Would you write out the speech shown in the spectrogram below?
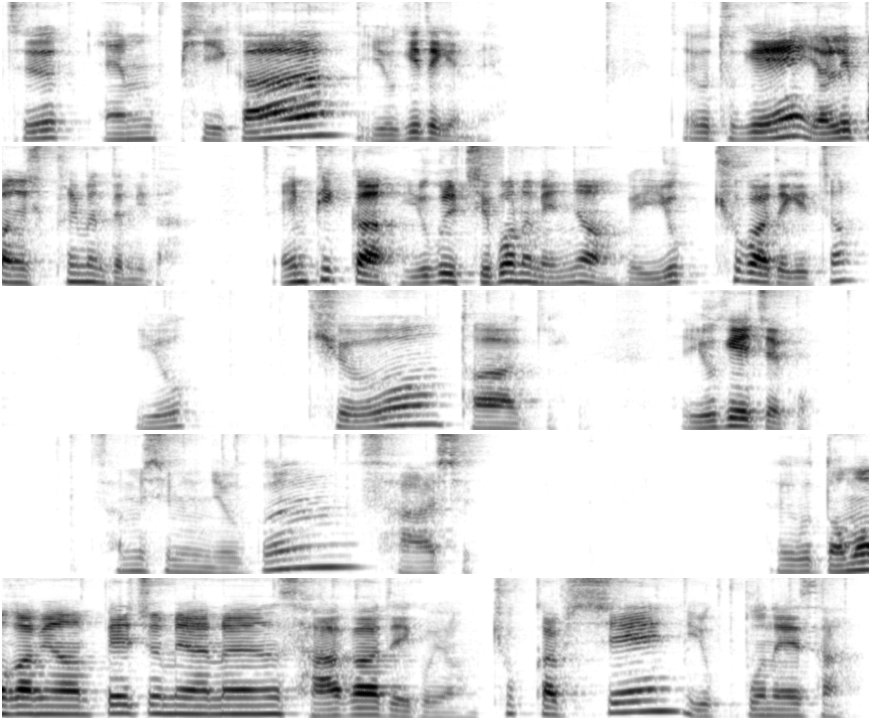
즉 MP가 6이 되겠네요. 자, 이거 두 개 연립 방식 풀면 됩니다. 자, MP가 6을 집어넣으면요. 6Q가 되겠죠? 6Q 더하기. 자, 6의 제곱. 36은 40 그리고 넘어가면 빼주면은 4가 되고요. Q 값이 6분의 4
